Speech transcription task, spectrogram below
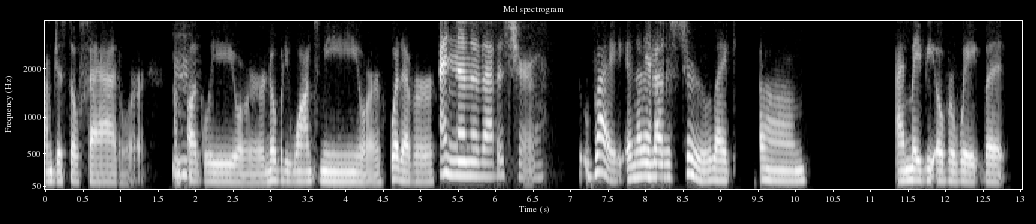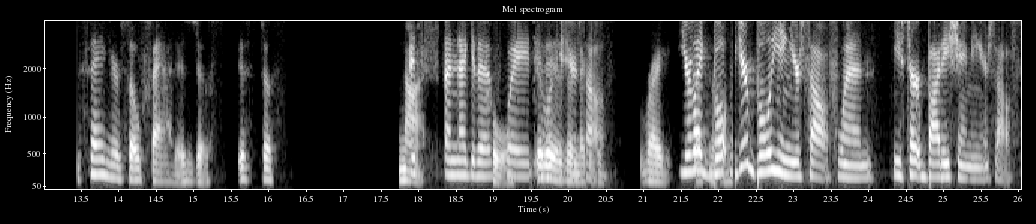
i'm just so fat or i'm Mhm. ugly or nobody wants me or whatever and none of that is true. right and none of that is true like um i may be overweight but saying you're so fat is just it's just not It's a negative cool. way to It look at a negative- yourself. right You're like bu- you're bullying yourself when you start body shaming yourself.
